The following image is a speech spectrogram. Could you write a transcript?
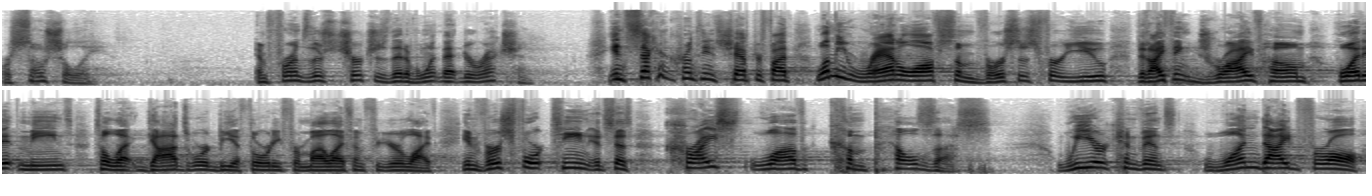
or socially. And friends, there's churches that have went that direction. In 2 Corinthians chapter 5, let me rattle off some verses for you that I think drive home what it means to let God's word be authority for my life and for your life. In verse 14, it says, Christ's love compels us. We are convinced one died for all,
